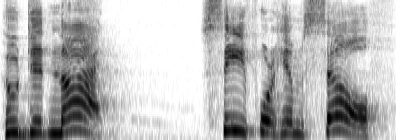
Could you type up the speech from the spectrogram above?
who did not see for himself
